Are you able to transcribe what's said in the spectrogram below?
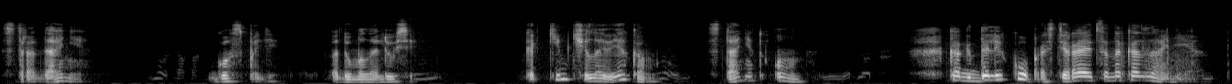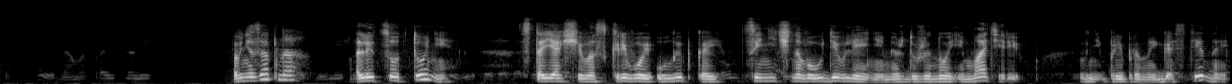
страдания. Господи, подумала Люси, каким человеком станет он? Как далеко простирается наказание? Внезапно лицо Тони, стоящего с кривой улыбкой циничного удивления между женой и матерью в неприбранной гостиной,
